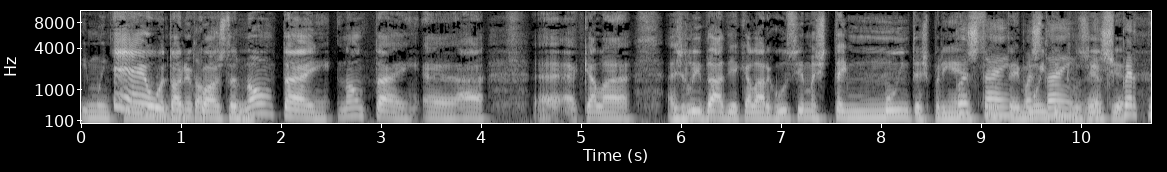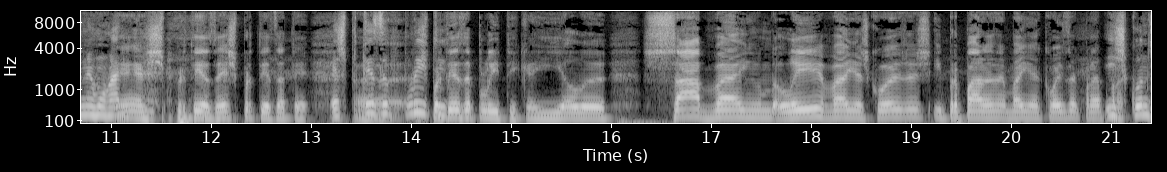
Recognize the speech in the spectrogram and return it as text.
e muito É, o António Costa não tem, não tem uh, uh, aquela agilidade e aquela argúcia, mas tem muita experiência, pois tem, tem pois muita tem. inteligência. É esperto nenhum É esperteza, é esperteza até. É esperteza de política. Esperteza política. E ele sabe bem, lê bem as coisas e prepara bem a coisa para. para... E quando,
